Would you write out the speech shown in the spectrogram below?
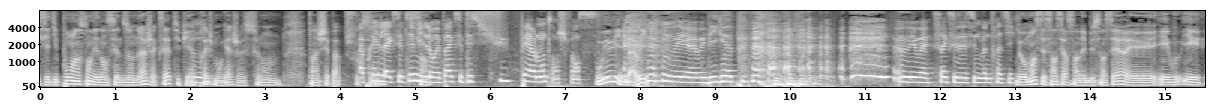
Il s'est dit, pour l'instant, on est dans cette zone-là, j'accepte. Et puis après, Mm. je m'engage selon. Enfin, je sais pas. Je Après, il l'a accepté, mais il l'aurait pas accepté super longtemps, je pense. Oui, oui, bah oui. mais euh, oui. Big up. Mais ouais, c'est vrai que c'est une bonne pratique. Mais au moins, c'est sincère, c'est un début sincère. Et, et, vous, et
